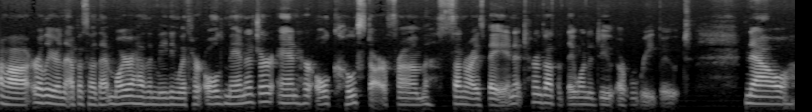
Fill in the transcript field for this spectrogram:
uh, earlier in the episode that Moira has a meeting with her old manager and her old co star from Sunrise Bay. And it turns out that they want to do a reboot. Now,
